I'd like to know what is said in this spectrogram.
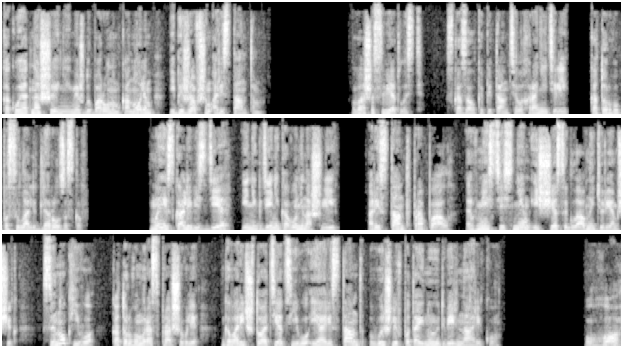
«Какое отношение между бароном Канолем и бежавшим арестантом?» «Ваша светлость», — сказал капитан телохранителей, которого посылали для розысков. «Мы искали везде и нигде никого не нашли. Арестант пропал, вместе с ним исчез и главный тюремщик. Сынок его, которого мы расспрашивали, — говорит, что отец его и арестант вышли в потайную дверь на реку. «Ого!»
